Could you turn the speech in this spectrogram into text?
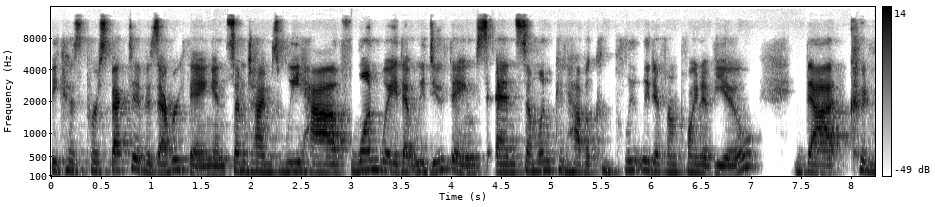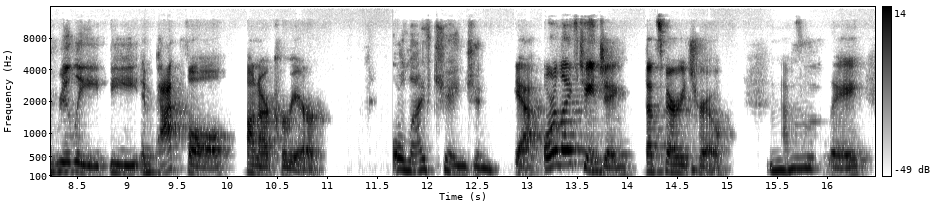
because perspective is everything. And sometimes we have one way that we do things, and someone could have a completely different point of view that could really be impactful on our career. Or life changing. Yeah, or life changing. That's very true. Mm-hmm. Absolutely.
